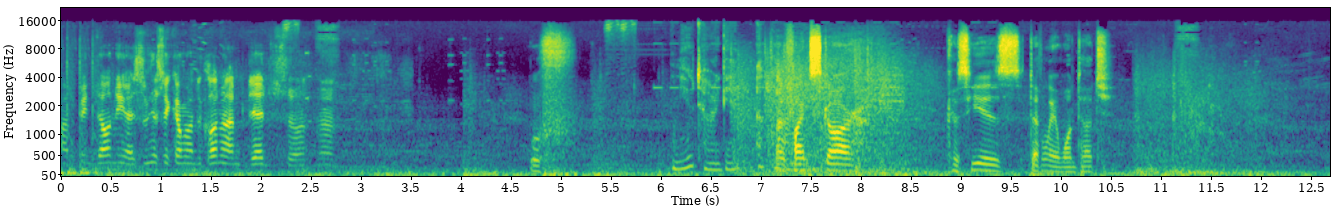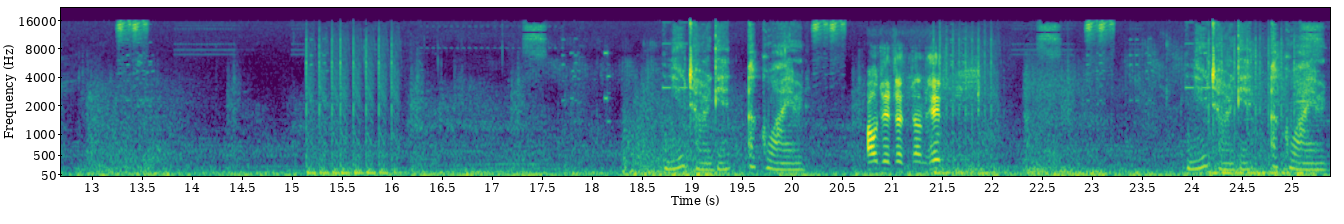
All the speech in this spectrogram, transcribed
I'm pinned down here. As soon as I come around the corner, I'm dead. So, uh, Oof. New target Trying to find Scar. Because he is definitely a one New target acquired. how did that not hit? New target acquired.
